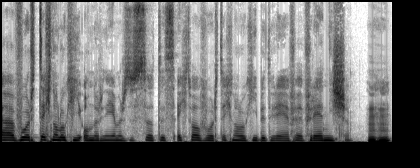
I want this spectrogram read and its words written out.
uh, voor technologieondernemers. Dus het is echt wel voor technologiebedrijven, vrij niche. Mm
